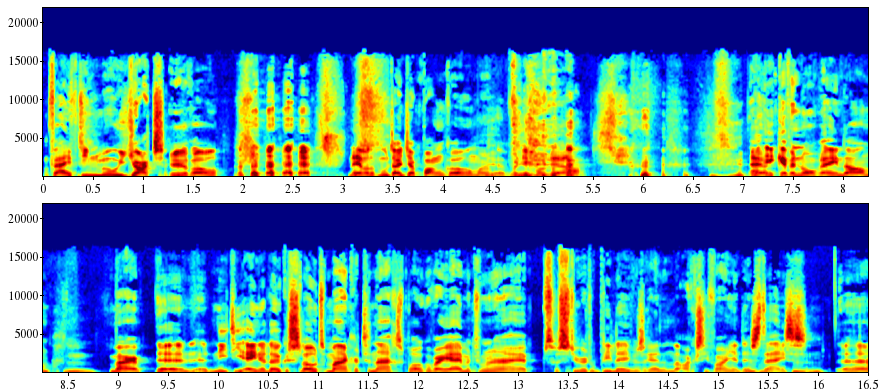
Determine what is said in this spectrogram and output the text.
15 miljard euro. nee, want het moet uit Japan komen voor dit model. Nou, Ik heb er nog één dan. Mm. Maar eh, niet die ene leuke slotenmaker te nagesproken... waar jij me toen naar hebt gestuurd op die levensreddende actie van je destijds. Eh,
